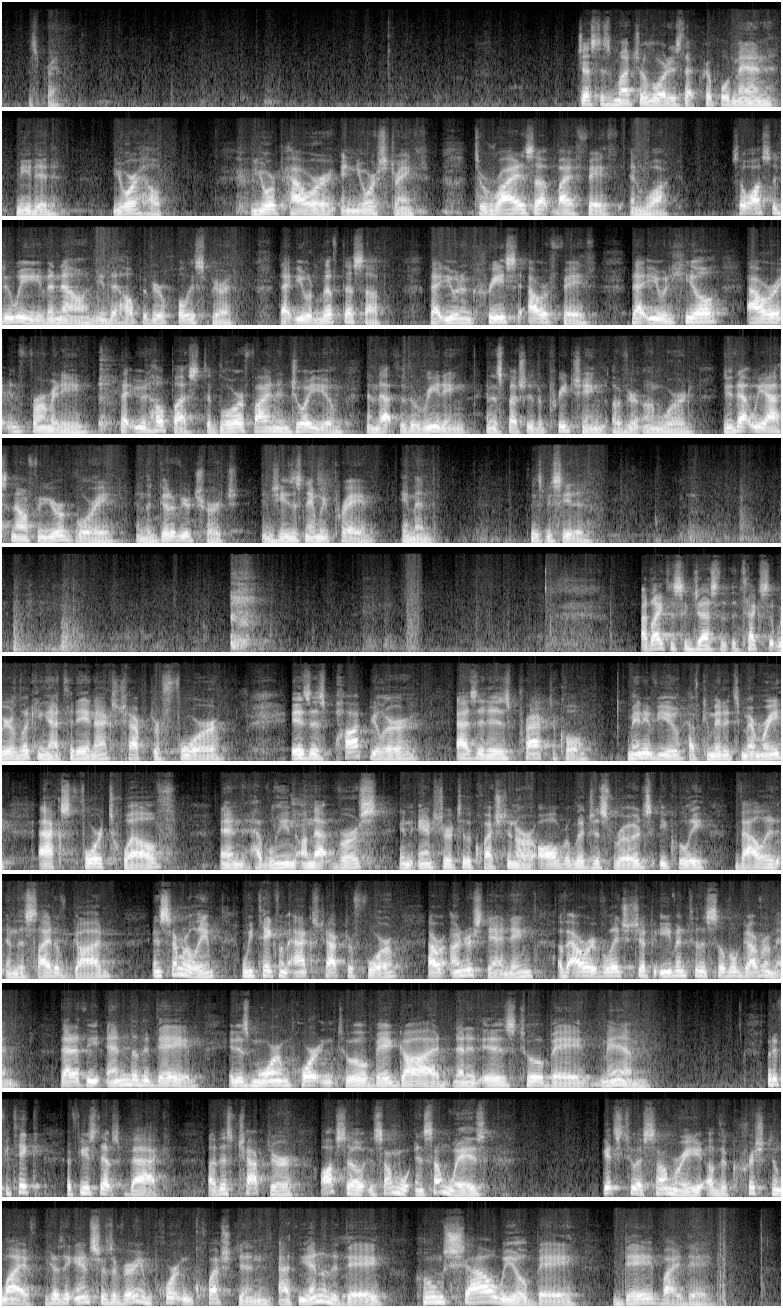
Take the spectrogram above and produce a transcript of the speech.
Let's pray. Just as much, O oh Lord, as that crippled man needed your help, your power, and your strength to rise up by faith and walk, so also do we, even now, need the help of your Holy Spirit, that you would lift us up, that you would increase our faith, that you would heal our infirmity, that you would help us to glorify and enjoy you, and that through the reading and especially the preaching of your own word. Do that, we ask now, for your glory and the good of your church. In Jesus' name we pray. Amen. Please be seated. I'd like to suggest that the text that we are looking at today in Acts chapter 4 is as popular as it is practical. Many of you have committed to memory Acts 4:12 and have leaned on that verse in answer to the question are all religious roads equally valid in the sight of God? And similarly, we take from Acts chapter 4 our understanding of our relationship even to the civil government that at the end of the day it is more important to obey God than it is to obey man. But if you take a few steps back, uh, this chapter also, in some, in some ways, gets to a summary of the Christian life because it answers a very important question at the end of the day whom shall we obey day by day?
